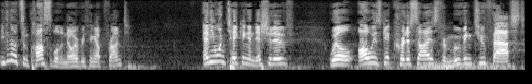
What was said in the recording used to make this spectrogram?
even though it's impossible to know everything up front. Anyone taking initiative will always get criticized for moving too fast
